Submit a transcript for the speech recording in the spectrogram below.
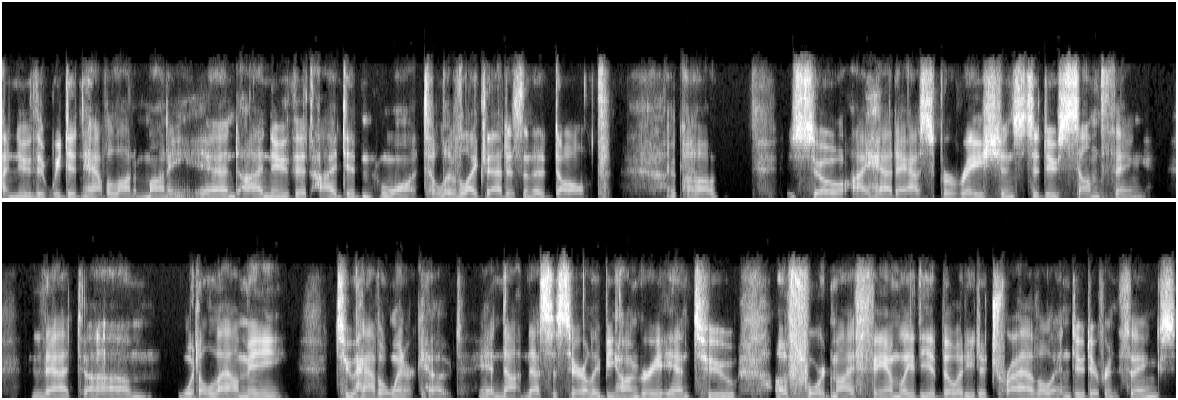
I knew that we didn't have a lot of money, and I knew that I didn't want to live like that as an adult. Okay. Um, so I had aspirations to do something that um, would allow me to have a winter coat and not necessarily be hungry and to afford my family the ability to travel and do different things.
